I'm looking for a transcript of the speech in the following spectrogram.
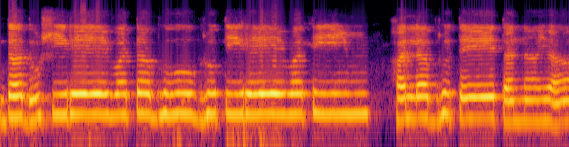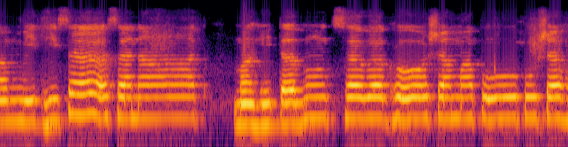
దదుషిరేవత భూభృతిరేవతీం హలభృతే తనయాం విధి శాసనాత్ महितमुत्सवघोषमपूपुषः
